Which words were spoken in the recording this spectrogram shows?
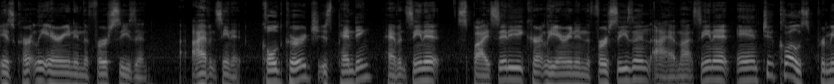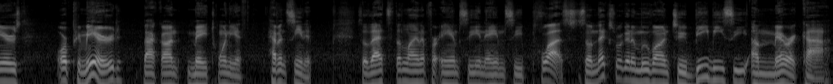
is currently airing in the first season. I haven't seen it. Cold Courage is pending, haven't seen it. Spy City, currently airing in the first season, I have not seen it. And Too Close premieres or premiered back on May 20th, haven't seen it. So that's the lineup for AMC and AMC Plus. So next we're going to move on to BBC America.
